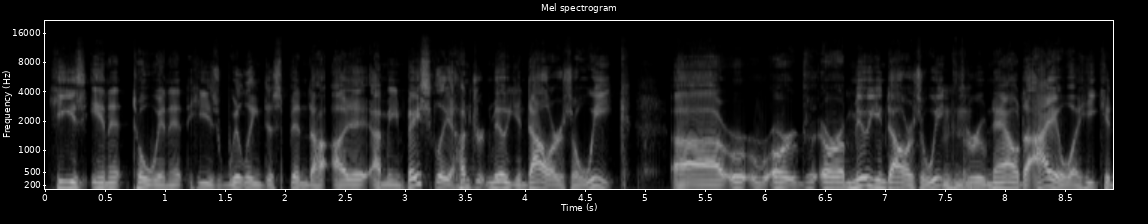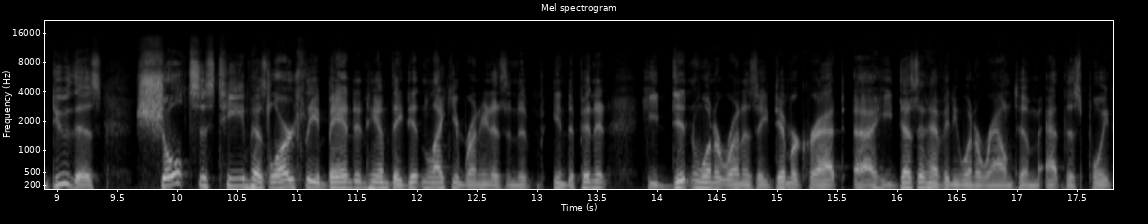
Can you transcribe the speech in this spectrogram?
He's in it to win it. He's willing to spend, a, a, I mean, basically $100 million a week uh, or, or, or a million dollars a week through now to Iowa. He could do this. Schultz's team has largely abandoned him. They didn't like him running as an independent. He didn't want to run as a Democrat. Uh, he doesn't have anyone around him at this point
